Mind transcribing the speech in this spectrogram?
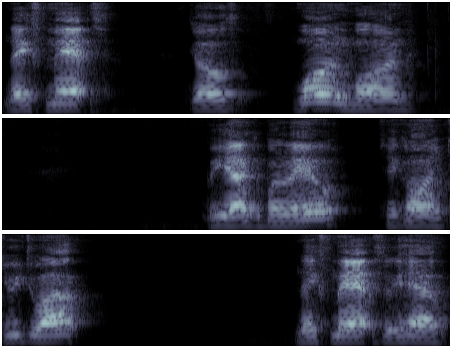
Next match goes one and one. Bianca Belair take on Doudrop. Next match we have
